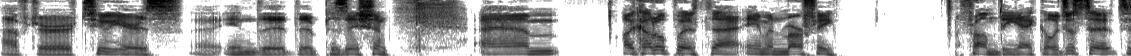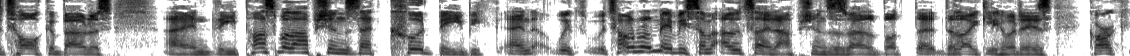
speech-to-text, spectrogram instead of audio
after two years uh, in the the position. Um, I caught up with uh, Eamon Murphy from the Echo just to, to talk about it and the possible options that could be. And we, we talked about maybe some outside options as well, but the, the likelihood is Cork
